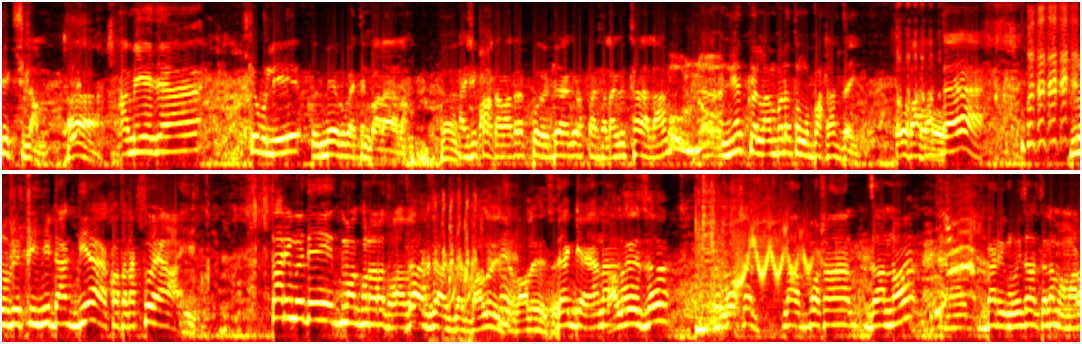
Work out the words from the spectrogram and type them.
দেখছিলাম। হ্যাঁ। আমি এই যে কি বলি মেয়েকে বেতন বাড়া এলাম। হ্যাঁ। আসি কথাবার্তা কই একবার পয়সা লাগে থাকলাম নিয়ত করলাম বলে তোমাকে বাসার যাই। বাসার যায় কোনো ব্যক্তি ডাক দিয়া কথাটা কয়ে আহি। তারই মধ্যে তোমাকে ওনারা ধরা যাক যাক যাক ভালো হয়েছে ভালো হয়েছে। দেখ গে, না- ভালো হয়েছে? না বসা জানো বাড়ি মই যাচ্ছিলাম আমার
